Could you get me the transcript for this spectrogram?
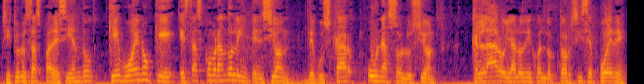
Si tú lo estás padeciendo, qué bueno que estás cobrando la intención de buscar una solución. Claro, ya lo dijo el doctor, sí se puede.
